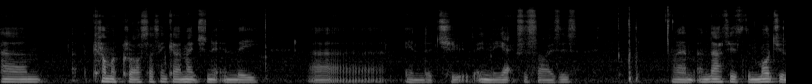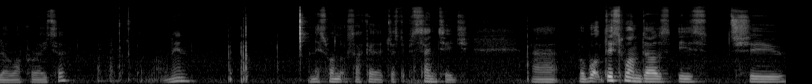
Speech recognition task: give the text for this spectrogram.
um, come across. I think I mentioned it in the uh, in the in the exercises. Um, and that is the modulo operator. Put that one in. And this one looks like a, just a percentage. Uh, but what this one does is to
